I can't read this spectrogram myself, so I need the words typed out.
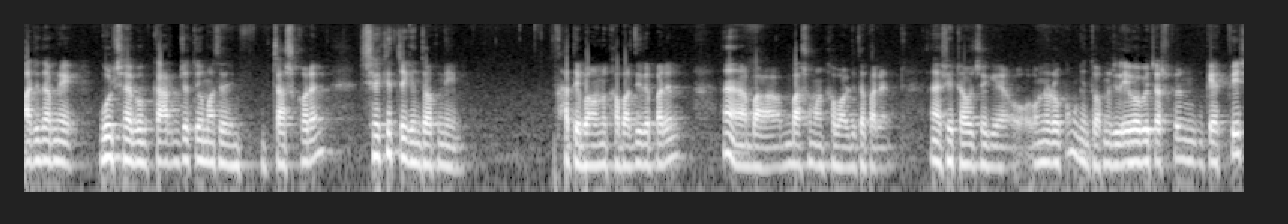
আর যদি আপনি গুলশা এবং কার্প জাতীয় মাছের চাষ করেন, সেক্ষেত্রে কিন্তু আপনি হাতে বানানো খাবার দিতে পারেন হ্যাঁ বা বাসমান খাবার দিতে পারেন। হ্যাঁ সেটা হচ্ছে গিয়ে অন্যরকম। কিন্তু আপনি যদি এভাবে চাষ করেন ক্যাটফিশ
